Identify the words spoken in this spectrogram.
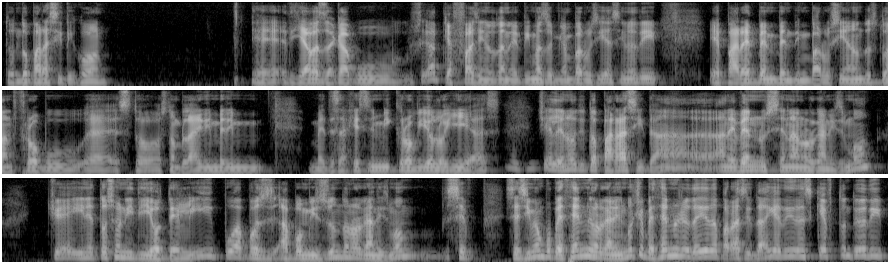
Τον το παρασιτικό. Ε, διάβαζα κάπου σε κάποια φάση όταν ετοίμαζα μια παρουσίαση είναι ότι επαρέπεμπε την παρουσία όντως του ανθρώπου ε, στο, στον πλανήτη με, την, με τις αρχές της μικροβιολογίας και λένε ότι τα παράσιτα ανεβαίνουν σε έναν οργανισμό και είναι τόσο ιδιωτελή που αποζ- απομυζούν τον οργανισμό σε, σε σημείο που πεθαίνει ο οργανισμός και πεθαίνουν και τα ίδια τα παράσιτα γιατί δεν σκέφτονται ότι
